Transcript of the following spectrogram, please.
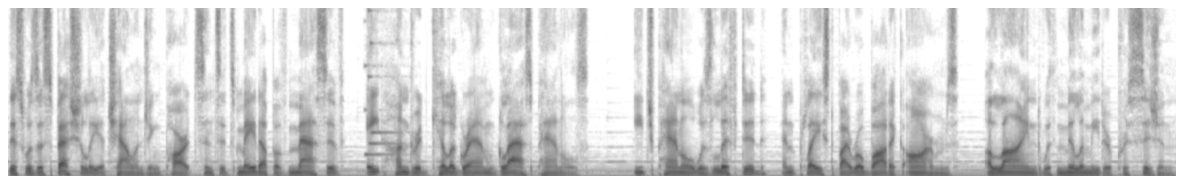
This was especially a challenging part since it's made up of massive 800 kilogram glass panels. Each panel was lifted and placed by robotic arms, aligned with millimeter precision.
